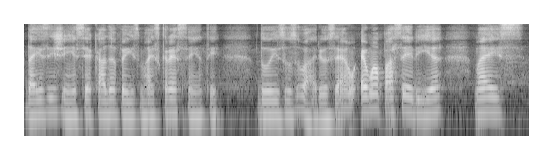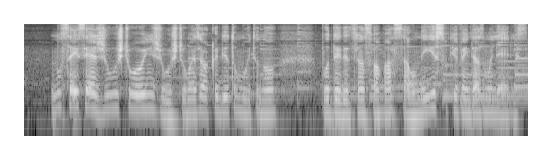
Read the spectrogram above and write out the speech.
da exigência cada vez mais crescente dos usuários. É, é uma parceria, mas não sei se é justo ou injusto, mas eu acredito muito no poder de transformação, nisso que vem das mulheres.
